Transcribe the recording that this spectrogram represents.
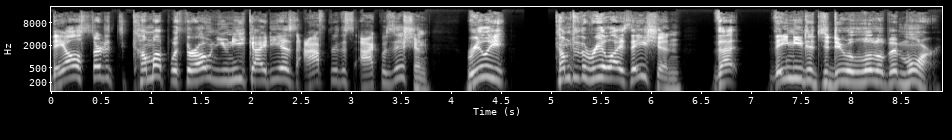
They all started to come up with their own unique ideas after this acquisition, really come to the realization that they needed to do a little bit more.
